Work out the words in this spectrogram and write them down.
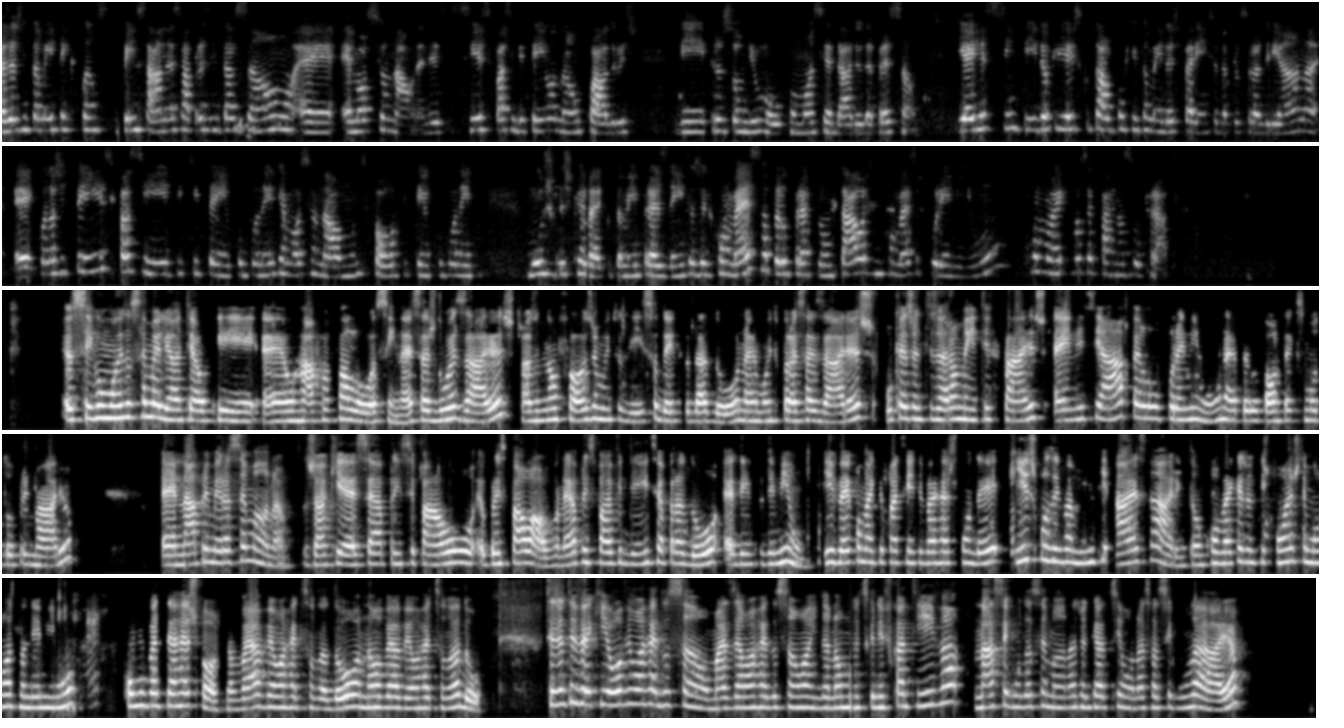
mas a gente também tem que pensar nessa apresentação é, emocional, né? Se esse paciente tem ou não quadros de transtorno de humor, como ansiedade ou depressão. E aí, nesse sentido, eu queria escutar um pouquinho também da experiência da professora Adriana. É, quando a gente tem esse paciente que tem o componente emocional muito forte, tem o componente músculo esquelético também presente, a gente começa pelo pré-frontal, a gente começa por M1. Como é que você faz na sua prática? Eu sigo muito semelhante ao que é, o Rafa falou, assim, nessas né? duas áreas, a gente não foge muito disso dentro da dor, né? Muito por essas áreas. O que a gente geralmente faz é iniciar pelo por M1, né? Pelo córtex motor primário, é, na primeira semana, já que essa é a principal, é o principal alvo, né? A principal evidência para dor é dentro de M1. E ver como é que o paciente vai responder exclusivamente a essa área. Então, como é que a gente, com a estimulação de M1, como vai ser a resposta? Vai haver uma redução da dor ou não vai haver uma redução da dor? Se a gente vê que houve uma redução, mas é uma redução ainda não muito significativa, na segunda semana a gente adiciona essa segunda área.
